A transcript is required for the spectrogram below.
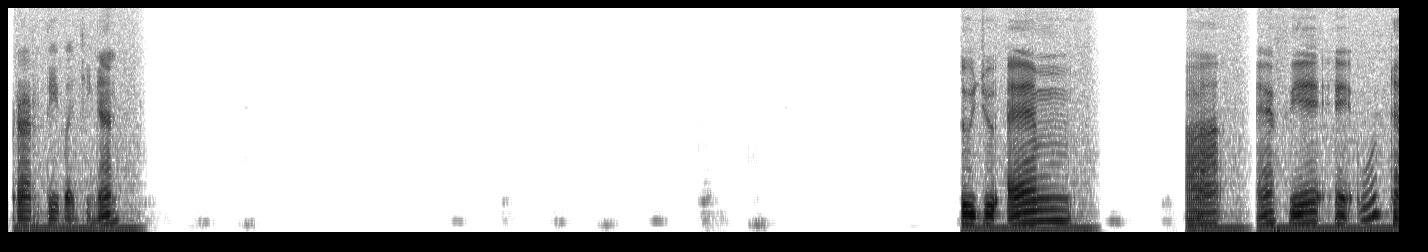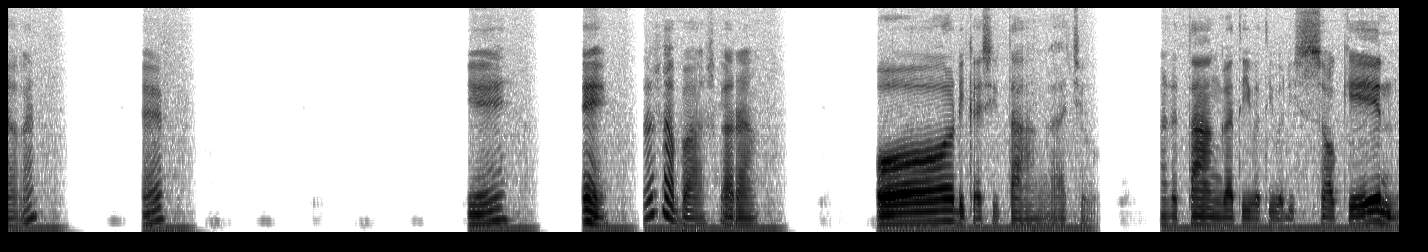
Berarti bajingan 7M A F Y E udah kan? F Y E. Terus apa sekarang? Oh dikasih tangga cuy ada tangga tiba-tiba disokin.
